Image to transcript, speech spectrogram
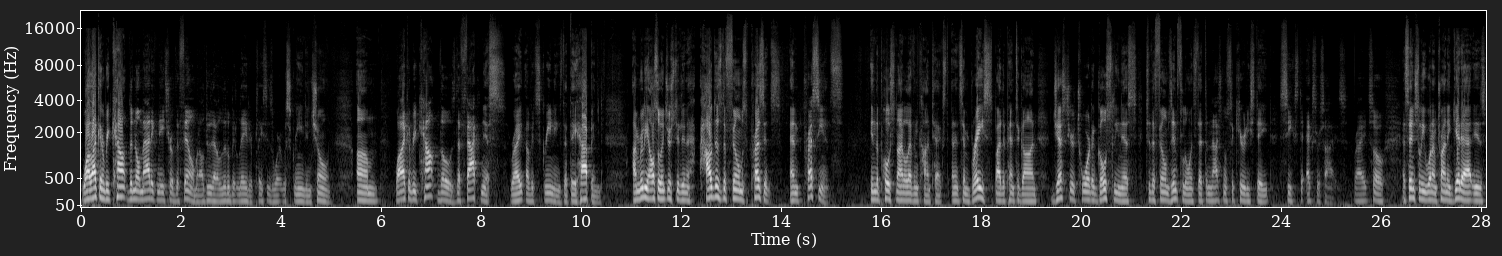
While I can recount the nomadic nature of the film, and I'll do that a little bit later, places where it was screened and shown, um, while I could recount those, the factness, right, of its screenings, that they happened, I'm really also interested in how does the film's presence and prescience in the post 9 11 context and its embrace by the Pentagon gesture toward a ghostliness to the film's influence that the national security state seeks to exercise, right? So essentially, what I'm trying to get at is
